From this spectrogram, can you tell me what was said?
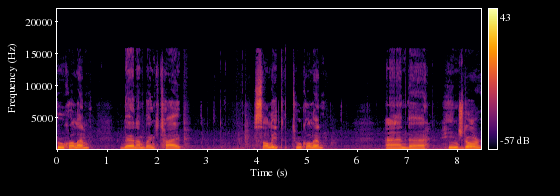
two column. Then I'm going to type solid two column and uh, hinge door.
